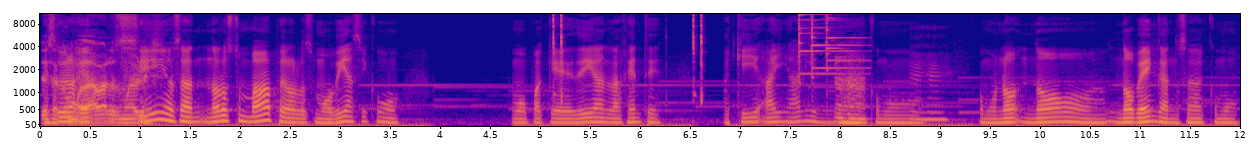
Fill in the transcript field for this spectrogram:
Eso era- Desacomodaba eh, los muebles. Sí, o sea, no los tumbaba, pero los movía así como... Como para que digan la gente... Aquí hay alguien. Como... Como no, no, no vengan, o sea, como...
